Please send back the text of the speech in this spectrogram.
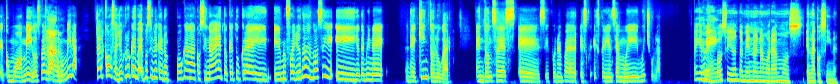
eh, como amigos, ¿verdad? Claro. Como, mira, tal cosa, yo creo que es posible que nos pongan a cocinar esto, ¿qué tú crees? Y, y él me fue ayudando así y yo terminé de quinto lugar. Entonces, eh, sí, fue una pe- ex- experiencia muy, muy chula. Ay, que mi esposo y yo también nos enamoramos en la cocina.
